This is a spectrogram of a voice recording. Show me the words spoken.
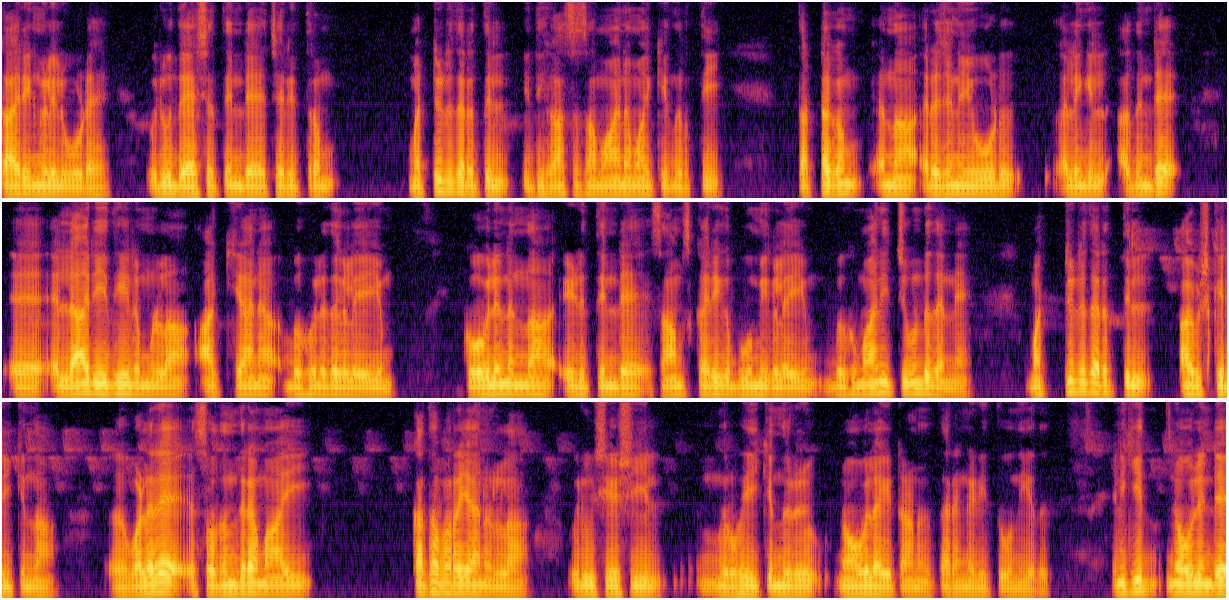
കാര്യങ്ങളിലൂടെ ഒരു ദേശത്തിന്റെ ചരിത്രം മറ്റൊരു തരത്തിൽ ഇതിഹാസ സമാനമാക്കി നിർത്തി തട്ടകം എന്ന രചനയോട് അല്ലെങ്കിൽ അതിന്റെ എല്ലാ രീതിയിലുമുള്ള ആഖ്യാന ബഹുലതകളെയും കോവിലൻ എന്ന എഴുത്തിന്റെ സാംസ്കാരിക ഭൂമികളെയും ബഹുമാനിച്ചുകൊണ്ട് തന്നെ മറ്റൊരു തരത്തിൽ ആവിഷ്കരിക്കുന്ന വളരെ സ്വതന്ത്രമായി കഥ പറയാനുള്ള ഒരു ശേഷിയിൽ നിർവഹിക്കുന്ന ഒരു നോവലായിട്ടാണ് തരംഗഴി തോന്നിയത്. എനിക്ക് നോവലിന്റെ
